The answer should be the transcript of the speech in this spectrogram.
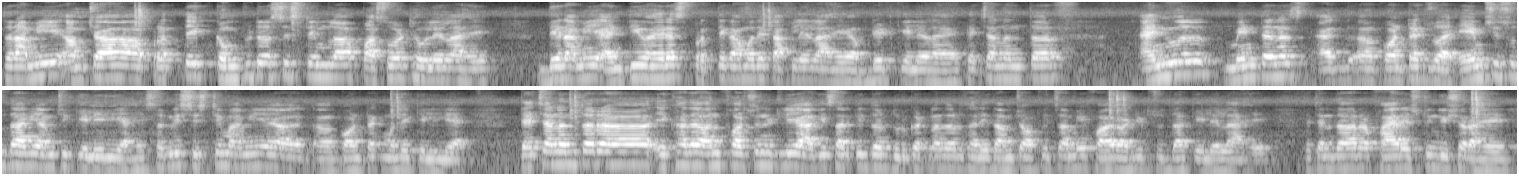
तर आम्ही आमच्या प्रत्येक कम्प्युटर सिस्टीमला पासवर्ड ठेवलेला आहे. देन आम्ही अँटीव्हायरस प्रत्येकामध्ये टाकलेला आहे अपडेट केलेला आहे. त्याच्यानंतर ॲन्युअल मेंटेनन्स कॉन्ट्रॅक्ट जो आहे एम सुद्धा आम्ही आमची केलेली आहे. सगळी सिस्टीम आम्ही कॉन्ट्रॅक्टमध्ये केलेली आहे. त्याच्यानंतर अ, एखादा अनफॉर्च्युनेटली आगीसारखी जर दुर्घटना जर झाली तर आमच्या ऑफिसचा आम्ही फायर ऑडिटसुद्धा केलेला आहे. त्याच्यानंतर फायर एक्स्टिंग्विशर आहे.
